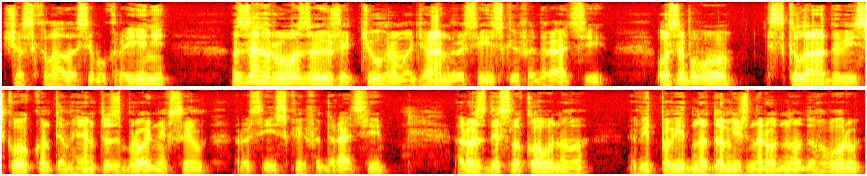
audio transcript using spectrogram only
що склалася в Україні, загрозою життю громадян Російської Федерації, особового складу військового контингенту Збройних сил Російської Федерації, роздислокованого відповідно до міжнародного договору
